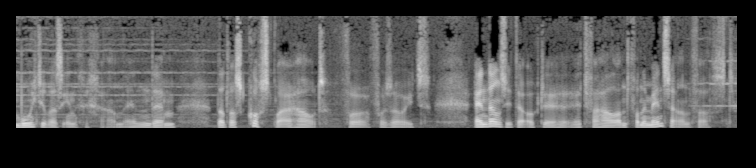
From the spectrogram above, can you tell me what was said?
moeite was ingegaan. En um, dat was kostbaar hout voor, voor zoiets. En dan zit er ook de, het verhaal van de mensen aan vast.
